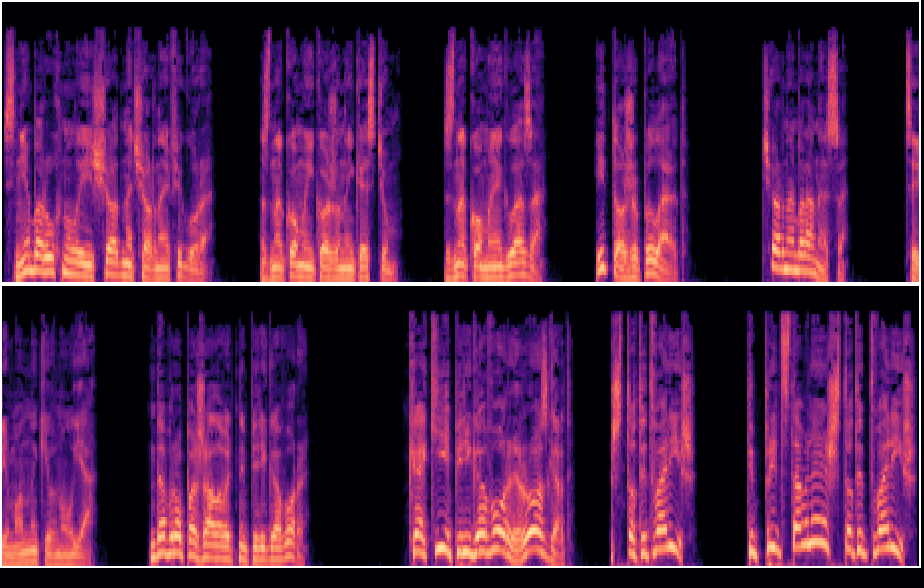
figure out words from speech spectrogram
С неба рухнула еще одна черная фигура. Знакомый кожаный костюм. Знакомые глаза. И тоже пылают. Черная баронесса. Церемонно кивнул я. Добро пожаловать на переговоры. Какие переговоры, Росгард? Что ты творишь? Ты представляешь, что ты творишь?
